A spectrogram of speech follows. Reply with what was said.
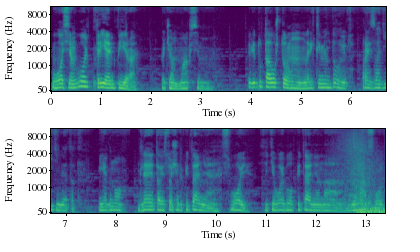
8 вольт 3 ампера. Причем максимум. Ввиду того, что рекомендует производитель этот ягно для этого источника питания свой сетевой блок питания на 12 вольт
